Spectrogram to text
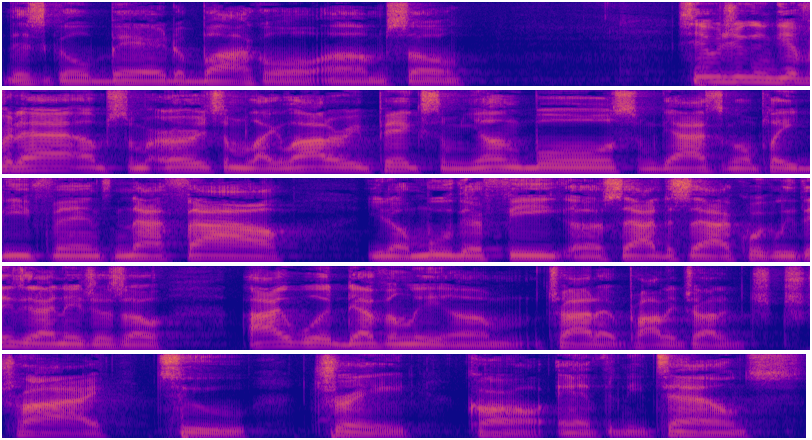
this Gobert debacle. Um, so see what you can get for that. Um, some urge, some like lottery picks, some young bulls, some guys are gonna play defense, not foul, you know, move their feet uh, side to side quickly, things of that nature. So I would definitely um, try to probably try to try to trade Karl-Anthony Towns.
